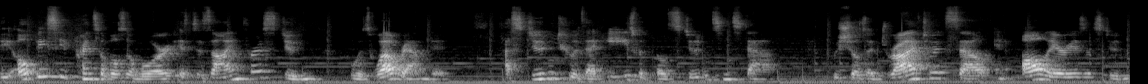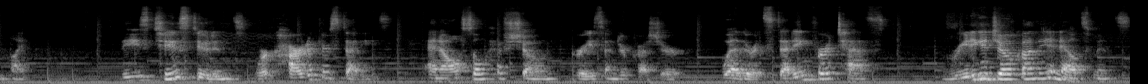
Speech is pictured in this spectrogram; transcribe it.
The OPC Principals Award is designed for a student who is well-rounded, a student who is at ease with both students and staff, who shows a drive to excel in all areas of student life. These two students work hard at their studies and also have shown grace under pressure, whether it's studying for a test, reading a joke on the announcements,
